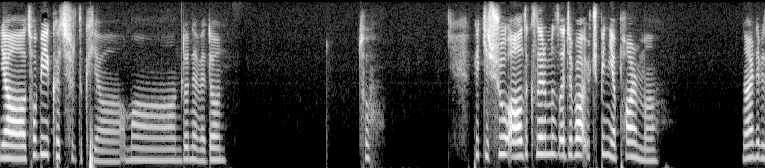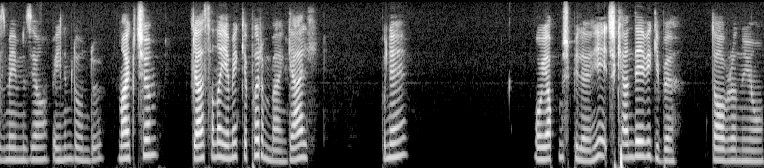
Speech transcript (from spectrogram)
Ya Toby'yi kaçırdık ya. Aman dön eve dön. Tuh. Peki şu aldıklarımız acaba 3000 yapar mı? Nerede bizim evimiz ya? Beynim döndü. Mike'cığım gel sana yemek yaparım ben gel. Bu ne? O yapmış bile. Hiç kendi evi gibi davranıyor.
